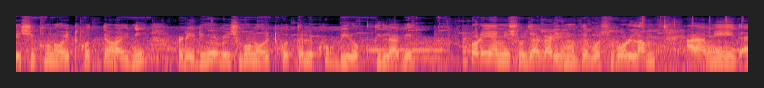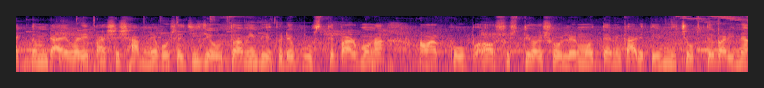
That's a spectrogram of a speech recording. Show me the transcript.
বেশিক্ষণ ওয়েট করতে হয়নি। রেডি হয়ে বেশিক্ষণ ওয়েট করতে হলে খুব বিরক্তি লাগে। তারপরেই আমি সোজা গাড়ির মধ্যে বসে পড়লাম। আর আমি একদম ড্রাইভারের পাশে সামনে বসেছি, যেহেতু আমি ভেতরে বসতে পারব না। আমার খুব অস্বস্তি হয় শরীরের মধ্যে, আমি গাড়িতে এমনি চড়তে পারি না।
